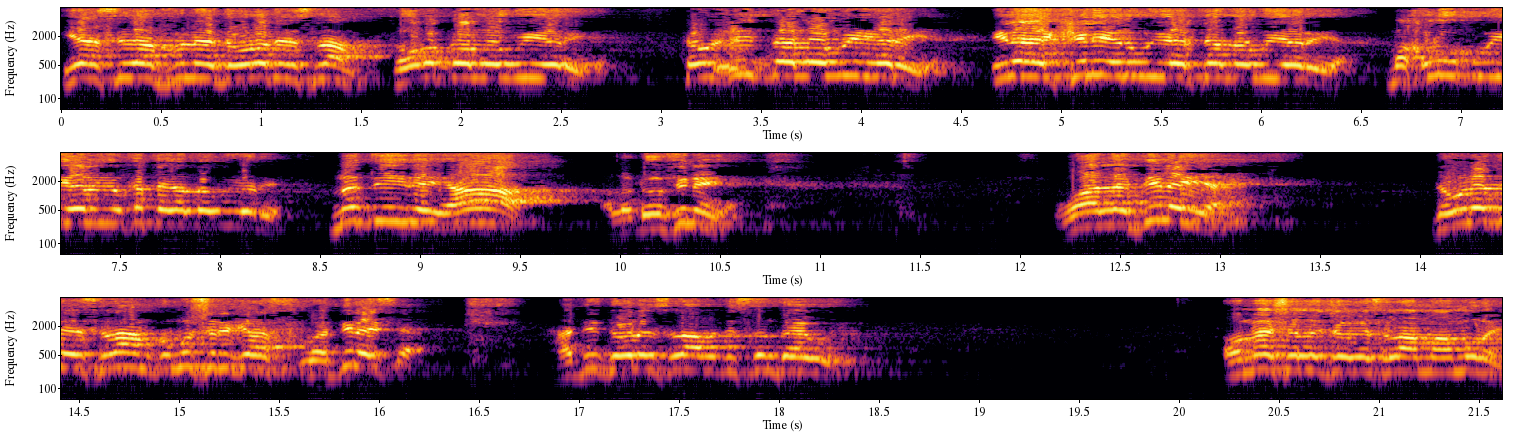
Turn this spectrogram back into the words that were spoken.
yaa sidaa fulnaya dowladda islaamka toobad baa loogu yeeraya tawxiid baa loogu yeeraya ilaahay keliya inuu yeertaa loogu yeeraya makhluuq uu yeerayo ka taga loogu yeeraya ma diiday haa waa la dhoofinaya. Waa la dilaya. Dowladda islaamku mushrikaas waa dilaysaa haddii dowlad islaama dhisan tahay wey. Oo meesha la jooga islaam maamulay.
